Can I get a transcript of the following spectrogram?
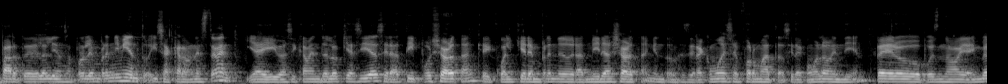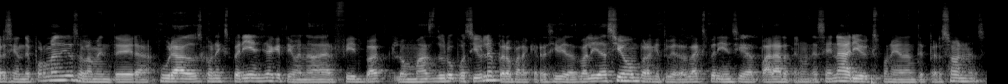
parte de la Alianza por el Emprendimiento y sacaron este evento. Y ahí básicamente lo que hacías era tipo Shark Tank, que cualquier emprendedor admira Shark Tank, entonces era como ese formato, así era como lo vendían. Pero pues no había inversión de por medio, solamente era jurados con experiencia que te iban a dar feedback lo más duro posible, pero para que recibieras validación, para que tuvieras la experiencia de pararte en un escenario, exponer ante personas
